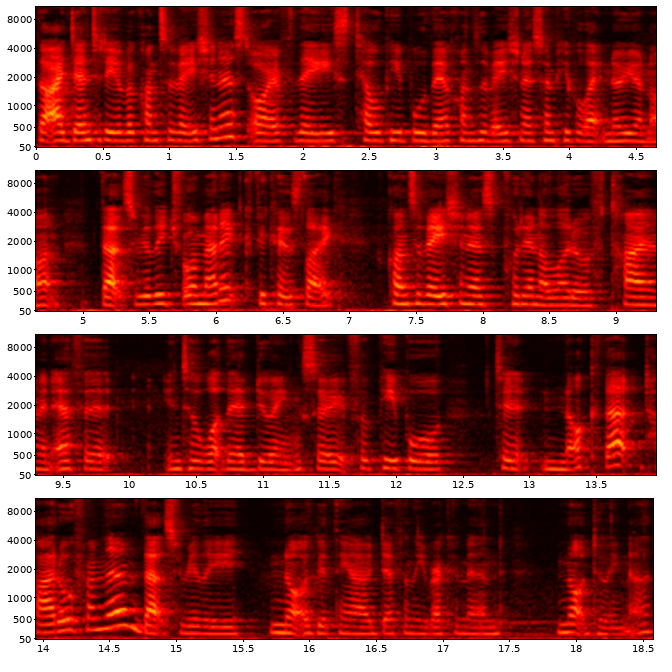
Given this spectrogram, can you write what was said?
the identity of a conservationist, or if they tell people they're conservationists and people like, no, you're not, that's really traumatic because like conservationists put in a lot of time and effort into what they're doing. So for people to knock that title from them, that's really not a good thing. I would definitely recommend not doing that.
